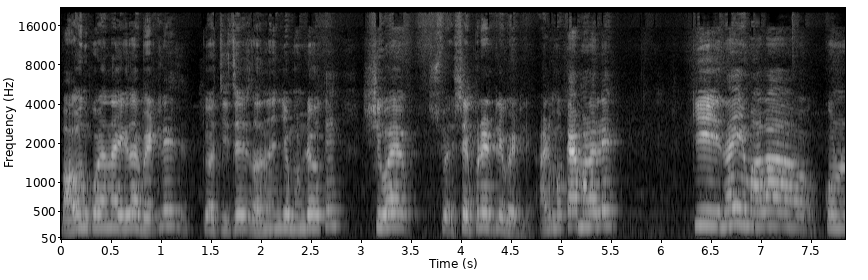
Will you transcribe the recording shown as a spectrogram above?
बावनकुळ्यांना एकदा भेटले किंवा तिथे धनंजय मुंडे होते शिवाय सेपरेटली भेटले. आणि मग काय म्हणाले? की नाही मला कोण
